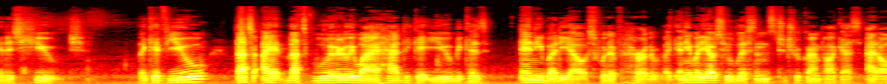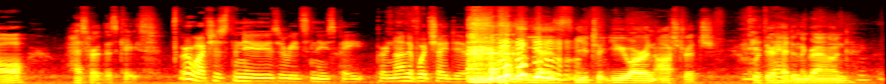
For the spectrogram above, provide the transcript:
it is huge like if you that's i that's literally why i had to get you because anybody else would have heard of like anybody else who listens to true crime podcasts at all has heard this case Or watches the news or reads the newspaper, none of which I do. yes, you t- you are an ostrich with your head in the ground.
